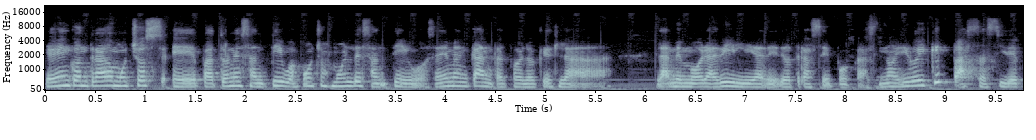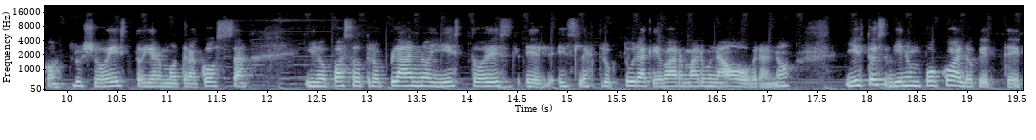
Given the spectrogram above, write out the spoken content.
y había encontrado muchos eh, patrones antiguos, muchos moldes antiguos. A mí me encanta todo lo que es la, la memorabilia de, otras épocas, ¿no? Y digo, ¿y qué pasa si deconstruyo esto y armo otra cosa y lo paso a otro plano y esto es, es la estructura que va a armar una obra, ¿no? Y esto es, viene un poco a lo que, te,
